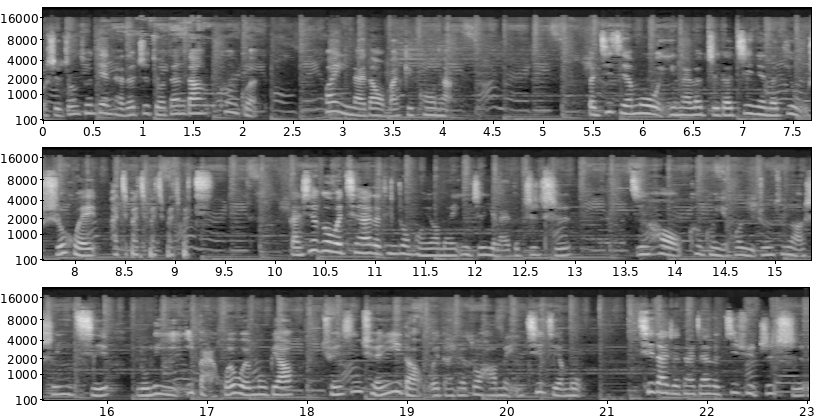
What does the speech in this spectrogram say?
我是中村电台的制作担当困困，欢迎来到我们 K Corner。本期节目迎来了值得纪念的第五十回，啪叽啪叽啪叽啪叽啪叽！感谢各位亲爱的听众朋友们一直以来的支持。今后困困也会与中村老师一起努力，以一百回为目标，全心全意的为大家做好每一期节目，期待着大家的继续支持。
